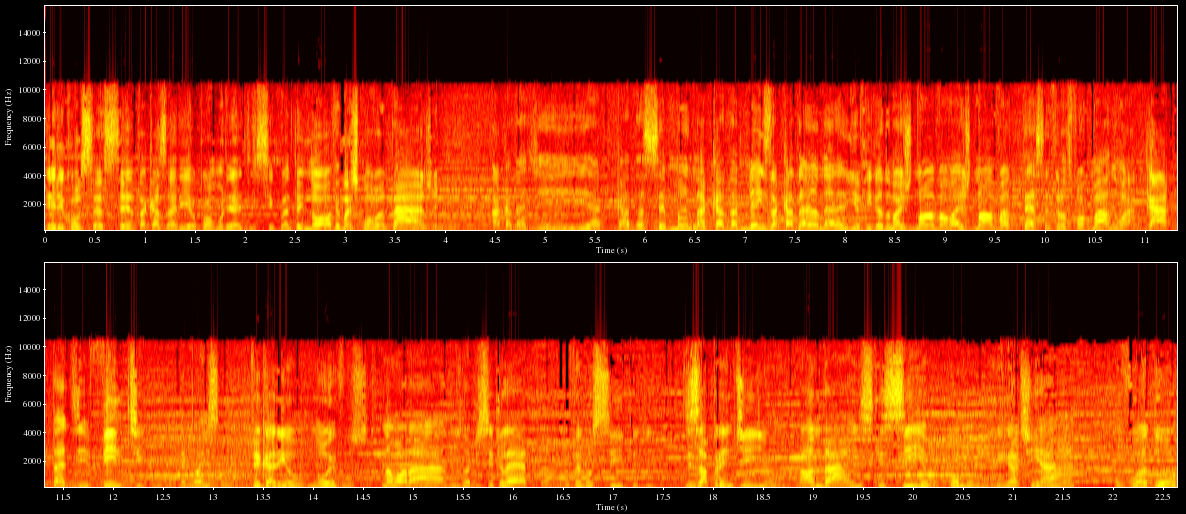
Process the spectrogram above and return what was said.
ele com 60 casaria com a mulher de 59, mas com vantagem. A cada dia, a cada semana, a cada mês, a cada ano, ela ia ficando mais nova, mais nova, até se transformar numa gata de 20. Depois ficariam noivos, namorados, a bicicleta, o velocípede, desaprendiam a andar, esqueciam como engatinhar, o voador,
